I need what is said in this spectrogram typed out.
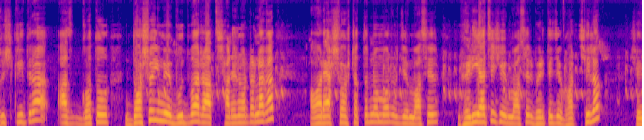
দুষ্কৃতীরা আজ গত দশই মে বুধবার রাত সাড়ে নটা নাগাদ আমার একশো অষ্টাত্তর নম্বর যে মাছের ভেড়ি আছে, সেই মাছের ভেড়িতে যে ঘর ছিল, সেই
